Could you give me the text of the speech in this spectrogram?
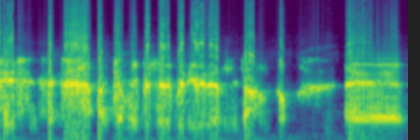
sì, anche a me piacerebbe rivederli tanto. Eh,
